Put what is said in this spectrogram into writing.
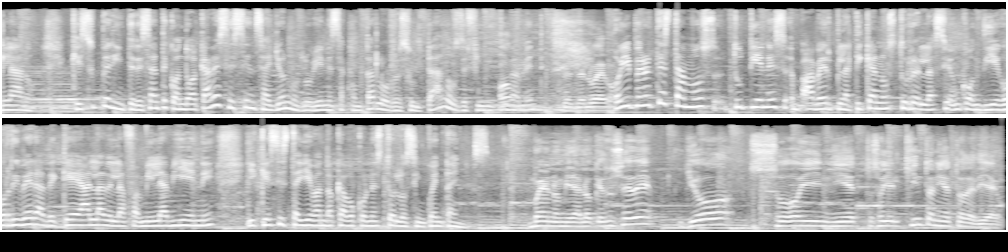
Claro, que es súper interesante. Cuando acabes ese ensayo nos lo vienes a contar los resultados, definitivamente. Desde luego. Oye, pero ahorita estamos, tú tienes, a ver, platícanos tu relación con Diego Rivera, de qué ala de la familia viene y qué se está llevando a cabo con esto los 50 años. Bueno, mira, lo que sucede, yo soy nieto, soy el quinto nieto de Diego,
